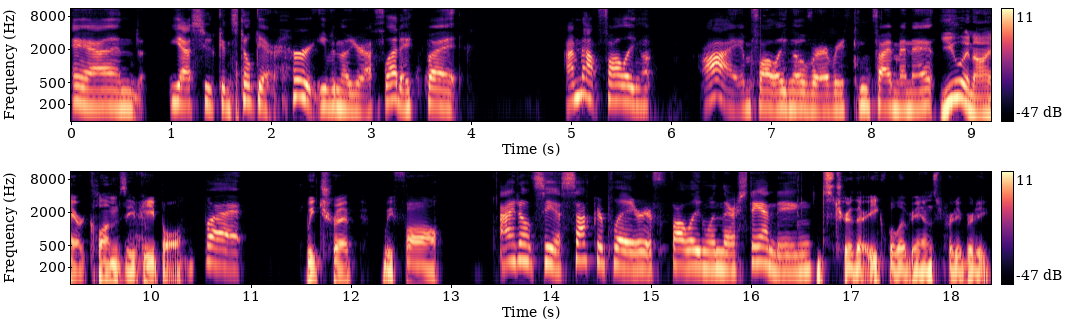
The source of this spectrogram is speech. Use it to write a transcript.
And yes, you can still get hurt even though you're athletic, but I'm not falling. I am falling over every five minutes. You and I are clumsy people. But We trip, we fall. I don't see a soccer player falling when they're standing. It's true. Their equilibrium's pretty, pretty,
